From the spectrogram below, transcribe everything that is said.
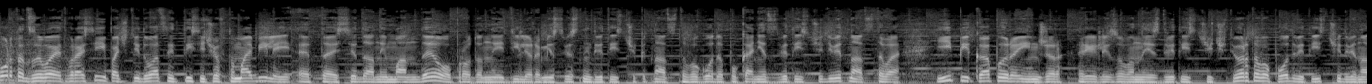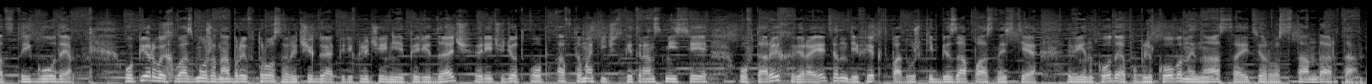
Форд отзывает в России почти 20 тысяч автомобилей. Это седаны Мандео, проданные дилерами с весны 2015 года по конец 2019, и пикапы Рейнджер, реализованные с 2004 по 2012 годы. У первых возможен обрыв троса рычага переключения передач. Речь идет об автоматической трансмиссии. У вторых вероятен дефект подушки безопасности. ВИН-коды опубликованы на сайте Росстандарта.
